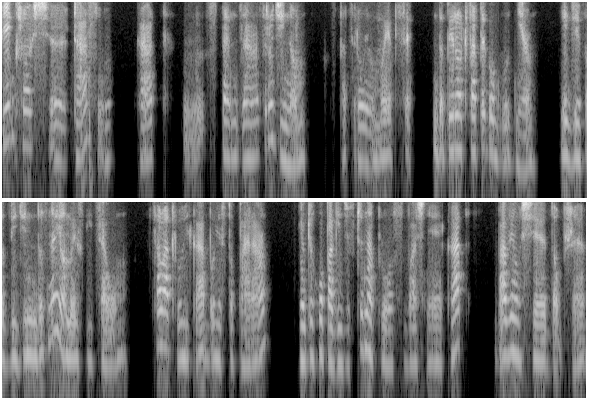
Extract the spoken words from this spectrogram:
Większość czasu Kat spędza z rodziną. Spacerują moje psy. Dopiero 4 grudnia jedzie w odwiedziny do znajomych z liceum. Cała trójka, bo jest to para, znaczy chłopak i dziewczyna plus właśnie kat, bawią się dobrze,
